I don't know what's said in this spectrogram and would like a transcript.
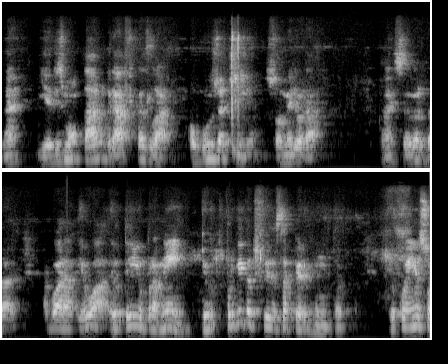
né? E eles montaram gráficas lá. Alguns já tinham, só melhorar. Né? Isso é verdade. Agora, eu, eu tenho para mim, eu, por que, que eu te fiz essa pergunta? Eu conheço,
